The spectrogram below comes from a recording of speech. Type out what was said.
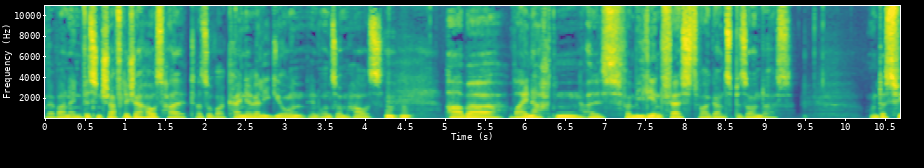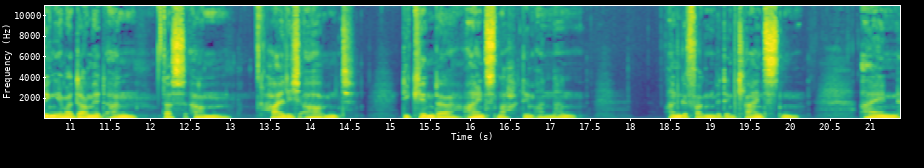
wir waren ein wissenschaftlicher Haushalt, also war keine Religion in unserem Haus. Mhm. Aber Weihnachten als Familienfest war ganz besonders. Und das fing immer damit an, dass am Heiligabend die Kinder eins nach dem anderen, angefangen mit dem kleinsten, ein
